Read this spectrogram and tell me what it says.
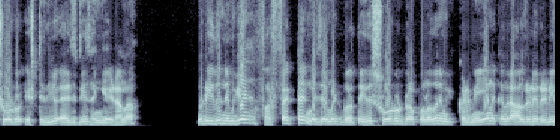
ಶೋಲ್ಡರ್ ಎಷ್ಟಿದೆಯೋ ಆಸ್ ಇಟ್ ಈಸ್ ಹಂಗೆ ಇಡೋಣ. ನೋಡಿ, ಇದು ನಿಮಗೆ ಪರ್ಫೆಕ್ಟ್ ಆಗಿ ಮೆಜರ್ಮೆಂಟ್ ಬರುತ್ತೆ. ಇದು ಶೋಲ್ಡರ್ ಡ್ರಾಪ್ ಅನ್ನೋದು ನಿಮಗೆ ಕಡಿಮೆ. ಏನಕ್ಕಂದ್ರೆ ಆಲ್ರೆಡಿ ರೆಡಿ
